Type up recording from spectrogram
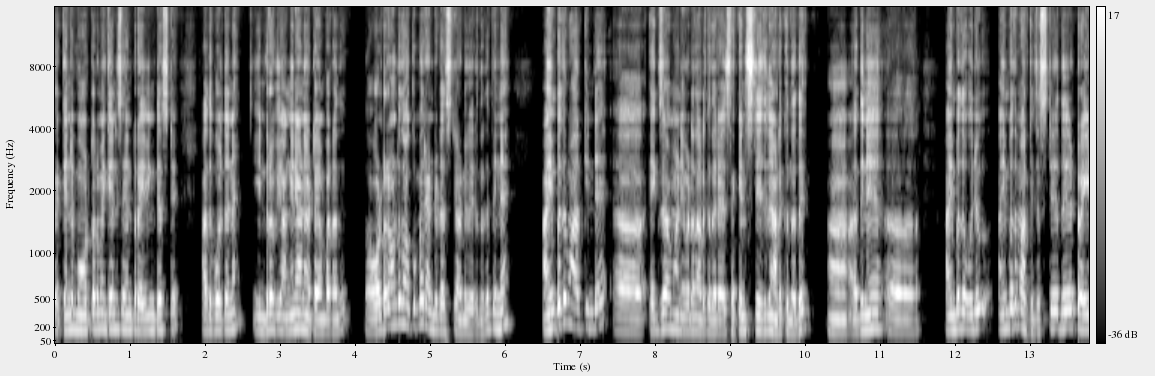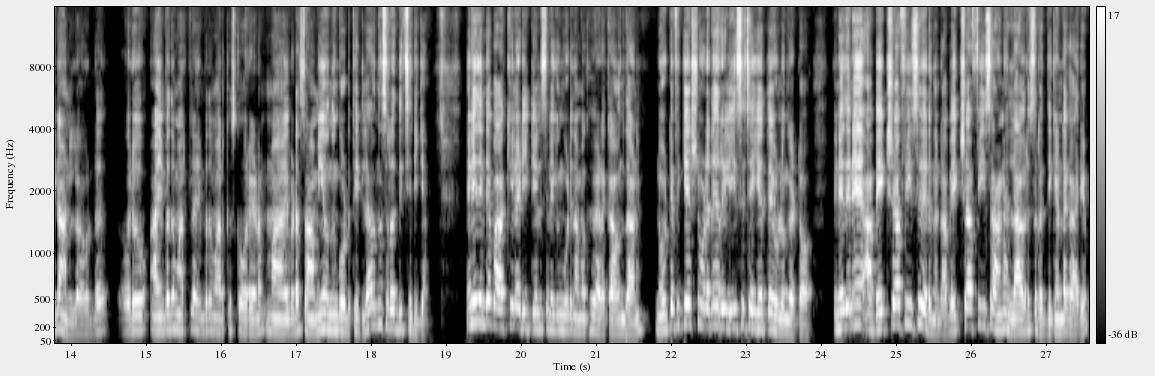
second motor mechanics and driving test അതുപോലെ തന്നെ ഇന്റർവ്യൂ അങ്ങനെയാണ് കേട്ടോ ഞാൻ പറഞ്ഞത്. ഓൾറൗണ്ട് നോക്കുമ്പോൾ രണ്ട് ടെസ്റ്റാണ് വരുന്നത്. പിന്നെ അമ്പത് മാർക്കിന്റെ എക്സാമാണ് ഇവിടെ നടക്കുന്നത്. സെക്കൻഡ് സ്റ്റേജിൽ നടക്കുന്നത്. അതിന് അമ്പത് ഒരു അമ്പത് മാർക്ക് ജസ്റ്റ് ഇത് ട്രേഡ് ആണല്ലോ. അതുകൊണ്ട് ഒരു അമ്പത് മാർക്കിൽ അമ്പത് മാർക്ക് സ്കോർ ചെയ്യണം. ഇവിടെ സമയമൊന്നും കൊടുത്തില്ല ഒന്ന് ശ്രദ്ധിച്ചിരിക്കാം. ഇനി ഇതിന്റെ ബാക്കിയുള്ള ഡീറ്റെയിൽസിലേക്കും കൂടി നമുക്ക് കിടക്കാവുന്നതാണ്. നോട്ടിഫിക്കേഷൻ ഉടനെ റിലീസ് ചെയ്യത്തേ ഉള്ളൂ കേട്ടോ. പിന്നെ ഇതിന് അപേക്ഷാ ഫീസ് വരുന്നുണ്ട്. അപേക്ഷാ ഫീസാണ് എല്ലാവരും ശ്രദ്ധിക്കേണ്ട കാര്യം.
